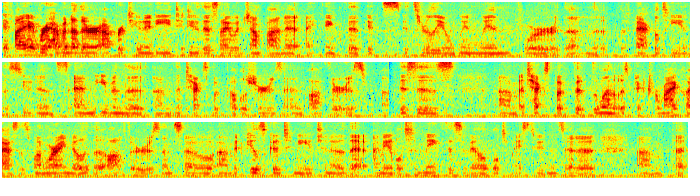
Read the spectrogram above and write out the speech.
If I ever have another opportunity to do this, I would jump on it. I think that it's it's really a win-win for them, the, the faculty and the students, and even the um, the textbook publishers and authors. this is um, a textbook that the one that was picked for my class is one where I know the authors, and so um, it feels good to me to know that I'm able to make this available to my students at a um, at,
